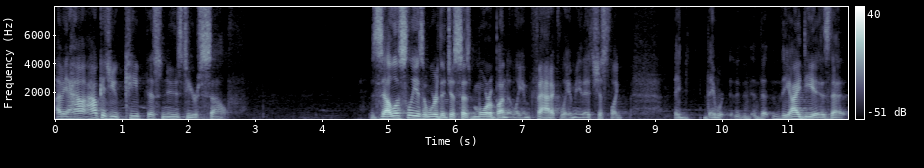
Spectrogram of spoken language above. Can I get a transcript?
I mean, how, how could you keep this news to yourself? Zealously is a word that just says more abundantly, emphatically. I mean, it's just like they, they were, the, the idea is that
